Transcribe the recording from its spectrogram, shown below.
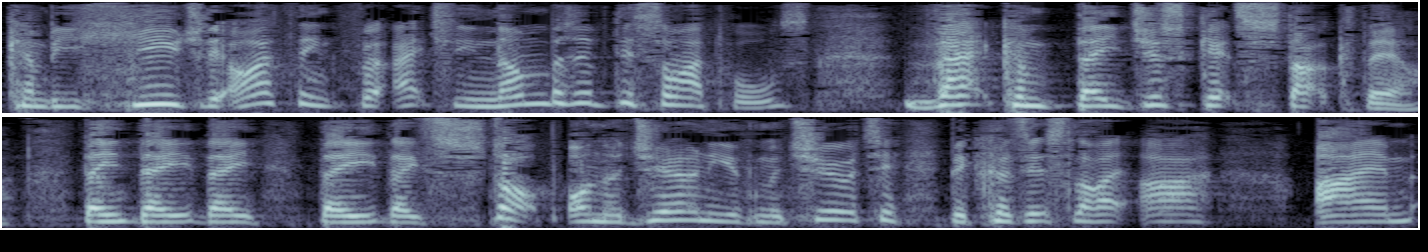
can be hugely, I think for actually numbers of disciples, that can, they just get stuck there. They, they, they, they, they stop on the journey of maturity because it's like, ah, I'm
